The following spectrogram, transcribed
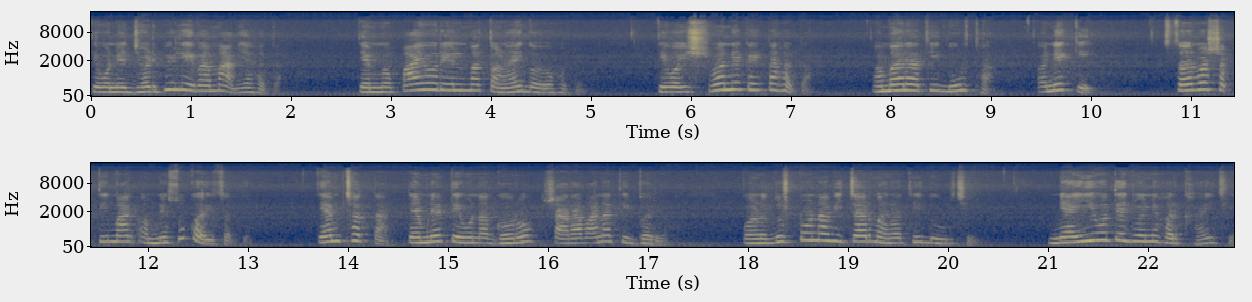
તેઓને ઝડપી લેવામાં આવ્યા હતા. તેમનો પાયો રેલમાં તણાઈ ગયો હતો. તેઓ ઈશ્વરને કહેતા હતા, અમારાથી દૂર થા અને કે સર્વશક્તિમાન અમને શું કરી શકે? તેમ છતાં તેમણે તેઓના ઘરો સારાવાનાથી ભર્યા. પણ દુષ્ટોના વિચાર મારાથી દૂર છે. ન્યાયીઓ તે જોઈને હરખાય છે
